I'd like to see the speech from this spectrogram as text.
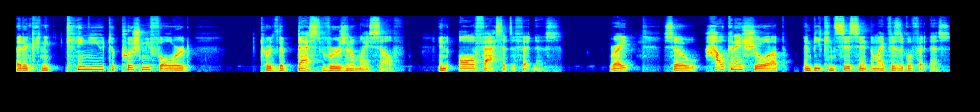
that are going to continue to push me forward towards the best version of myself in all facets of fitness, right? So, how can I show up and be consistent in my physical fitness?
